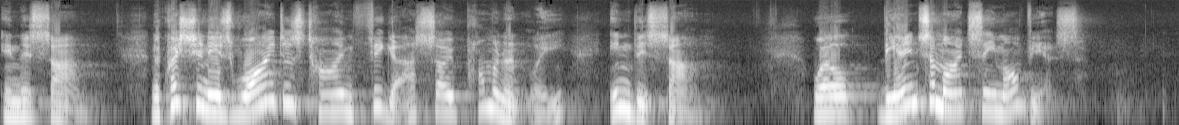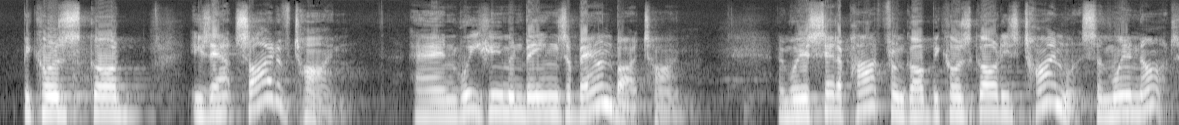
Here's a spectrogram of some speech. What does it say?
in this psalm. The question is why does time figure so prominently in this psalm? Well, the answer might seem obvious because God is outside of time and we human beings are bound by time. And we're set apart from God because God is timeless and we're not.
